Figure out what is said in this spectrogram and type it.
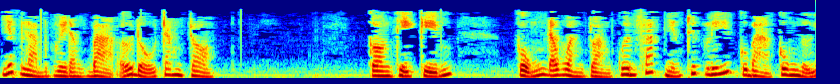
nhất là một người đàn bà ở độ trăng tròn. Còn thị kiểm cũng đã hoàn toàn quên phát những thuyết lý của bà cung nữ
